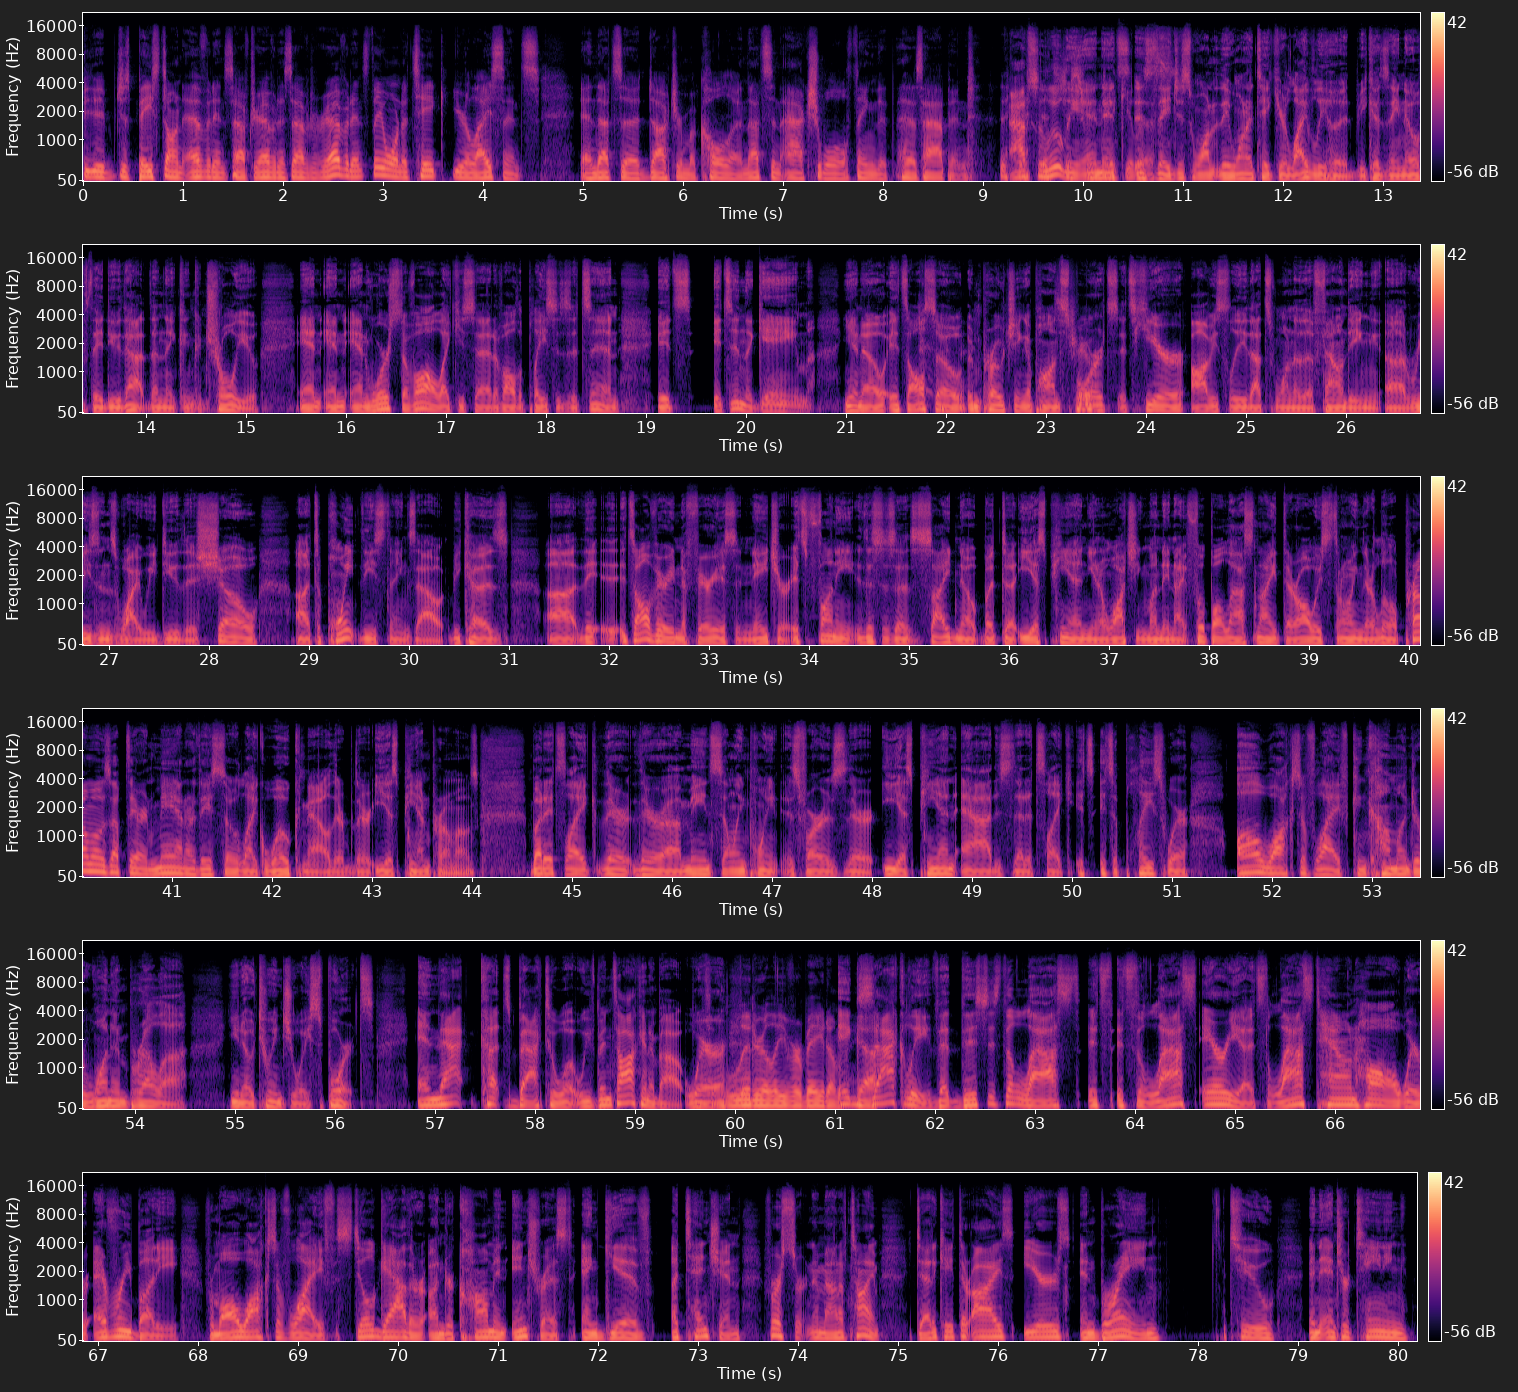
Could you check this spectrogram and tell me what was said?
just based on evidence after evidence after evidence they want to take your license and that's a dr mccullough and that's an actual thing that has happened absolutely. just and it's, it's they just want they want to take your livelihood because they know if they do that, then they can control you. And and and worst of all, like you said, of all the places it's in, it's it's in the game. You know, it's also encroaching upon sports. It's here. Obviously, that's one of the founding uh, reasons why we do this show uh, to point these things out because uh, they, it's all very nefarious in nature. It's funny. This is a side note, but uh, ESPN, you know, watching Monday Night Football last night, they're always throwing their little promos up there, and man, are they so like woke now? They're they're ESPN promos, but it's like their their uh, main selling point as far as their ESPN ad is that it's like it's it's a place where all walks of life can come under one umbrella, you know, to enjoy sports. And that cuts back to what we've been talking about, where literally verbatim. Exactly. Yeah. That this is the last it's it's the last area, it's the last town hall where everybody from all walks of life still gather under common interest and give attention for a certain amount of time. Dedicate their eyes, ears, and brain to an entertaining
